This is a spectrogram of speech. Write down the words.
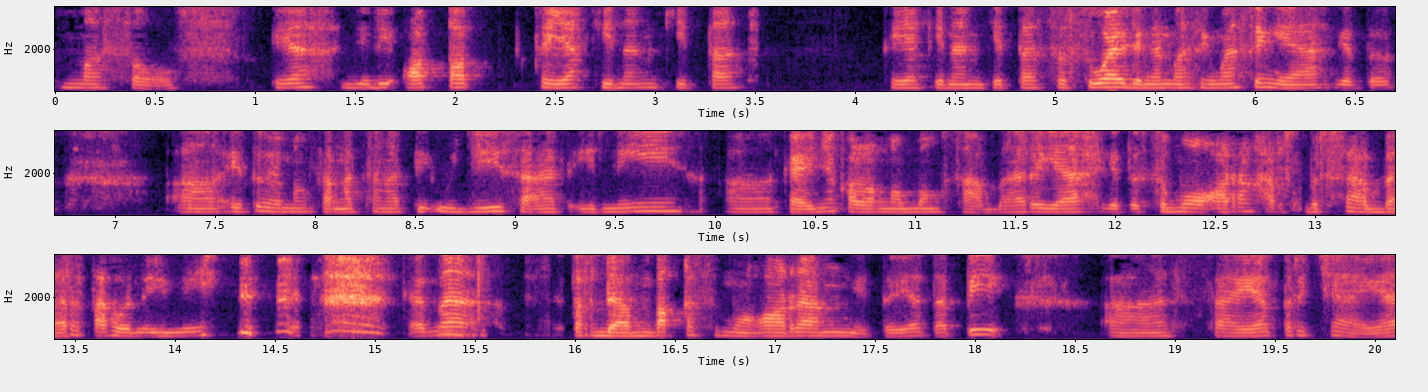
muscles ya. Jadi otot keyakinan kita keyakinan kita sesuai dengan masing-masing ya gitu. Uh, itu memang sangat-sangat diuji saat ini. Uh, kayaknya kalau ngomong sabar ya gitu, semua orang harus bersabar tahun ini karena terdampak ke semua orang gitu ya. Tapi uh, saya percaya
